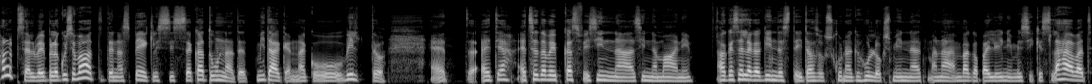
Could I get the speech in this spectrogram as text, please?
halb seal, võib-olla kui sa vaatad ennast peeglist, siis sa ka tunned, et midagi on nagu viltu. et, et jah, et seda võib kasvõi sinna, sinnamaani aga sellega kindlasti ei tasuks kunagi hulluks minna, et ma näen väga palju inimesi, kes lähevad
